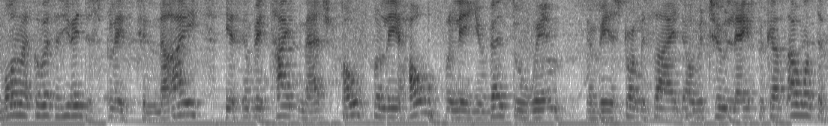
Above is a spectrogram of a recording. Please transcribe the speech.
Monaco versus Juventus plays tonight. Yeah, it's gonna be a tight match. Hopefully, hopefully Juventus will win and be the strongest side over two legs because I want the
